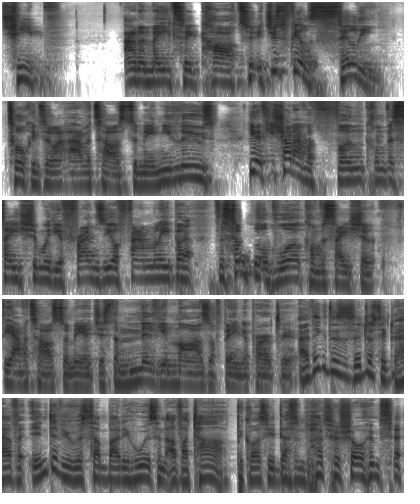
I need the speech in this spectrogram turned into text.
cheap animated cartoon. It just feels silly talking to my avatars to me and you lose you know if you're trying to have a fun conversation with your friends or your family but yeah. for some sort of work conversation the avatars to me are just a million miles off being appropriate. I think this is interesting to have an interview with somebody who is an avatar because he doesn't want to show himself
